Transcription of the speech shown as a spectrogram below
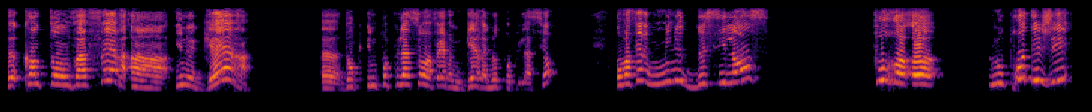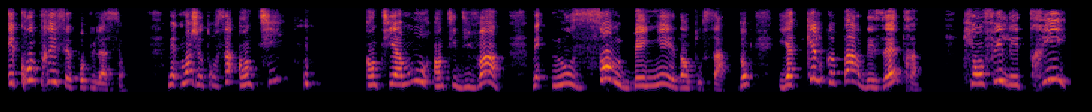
euh, quand on va faire une guerre, euh, donc une population va faire une guerre à une autre population, on va faire une minute de silence pour euh, nous protéger et contrer cette population. Mais moi, je trouve ça anti anti-amour, anti-divin, mais nous sommes baignés dans tout ça. Donc, il y a quelque part des êtres qui ont fait les tris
